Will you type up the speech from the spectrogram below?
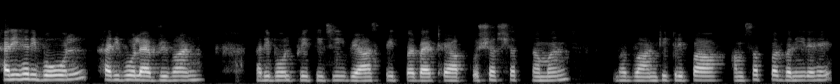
हरी हरी बोल। हरी बोल एवरीवन हरी बोल प्रीति जी व्यासपीठ पर बैठे आपको शत शत नमन। भगवान की कृपा हम सब पर बनी रहे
